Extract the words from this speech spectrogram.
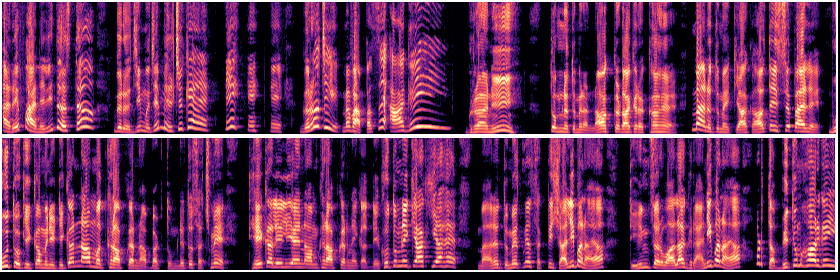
अरे फाइनली दोस्तों, गुरुजी मुझे मिल चुके हैं। गुरुजी, मैं वापस से आ गई। ग्रैनी तुमने तो मेरा नाक कटा के रखा है। मैंने तुम्हें क्या कहा था इससे पहले? भूतों की कम्युनिटी का नाम मत खराब करना बट तुमने तो सच में ठेका ले लिया है नाम खराब करने का। देखो तुमने क्या किया है? मैंने तुम्हें इतने शक्तिशाली बनाया तीन सर वाला ग्रैनी बनाया और तब भी तुम हार गई।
